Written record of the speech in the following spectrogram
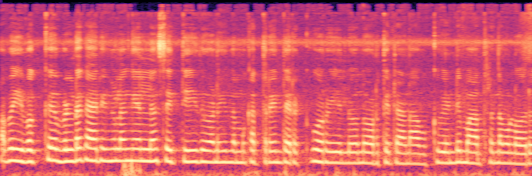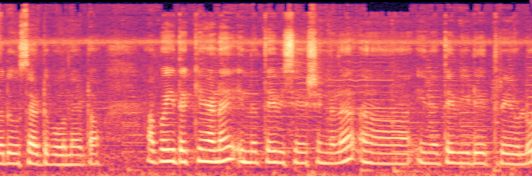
അപ്പോൾ ഇവക്ക് ഇവളുടെ കാര്യങ്ങളങ്ങ് എല്ലാം സെറ്റ് ചെയ്തുവാണെങ്കിൽ നമുക്ക് അത്രയും തിരക്ക് കുറയല്ലോ എന്ന് ഓർത്തിട്ടാണ് അവൾക്ക് വേണ്ടി മാത്രം നമ്മൾ ഓരോ ദിവസമായിട്ട് പോകുന്നത് കേട്ടോ. അപ്പോൾ ഇതൊക്കെയാണ് ഇന്നത്തെ വിശേഷങ്ങൾ. ഇന്നത്തെ വീഡിയോ ഇത്രയേ ഉള്ളൂ.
